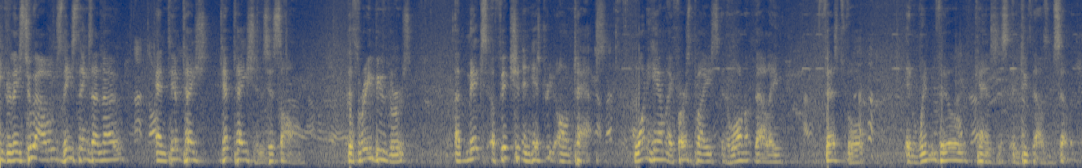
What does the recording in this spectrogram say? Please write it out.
He released two albums, These Things I Know and Temptation, Temptations, his song. The Three Buglers, a mix of fiction and history on taps, won him a first place in the Walnut Valley Festival in Winfield, Kansas in 2007.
